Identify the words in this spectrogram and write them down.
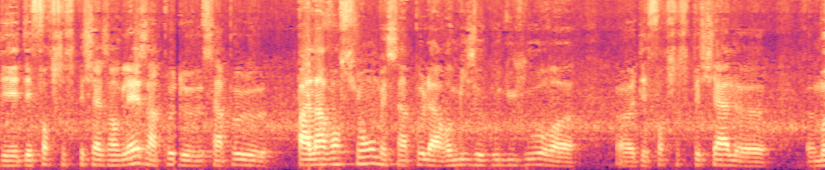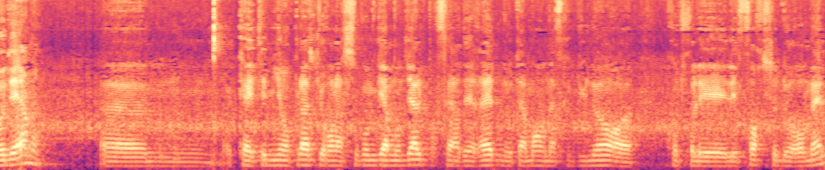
des, des, forces spéciales anglaises. Un peu de, c'est un peu pas l'invention, mais c'est un peu la remise au goût du jour euh, euh, des forces spéciales modernes. qui a été mis en place durant la Seconde Guerre mondiale pour faire des raids, notamment en Afrique du Nord, contre les, les forces de Rommel.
